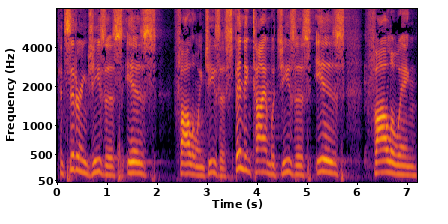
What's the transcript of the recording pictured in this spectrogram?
Considering Jesus is following Jesus. Spending time with Jesus is following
